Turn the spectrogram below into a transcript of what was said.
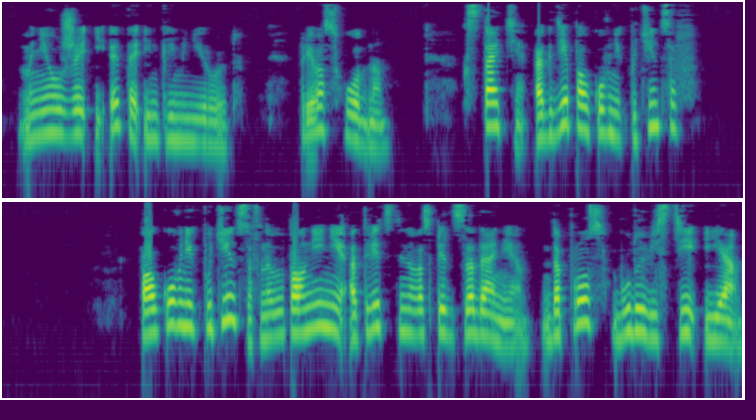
— «мне уже и это инкриминируют». «Превосходно. Кстати, а где полковник Путинцев?» Полковник Путинцев на выполнении ответственного спецзадания. Допрос буду вести я.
